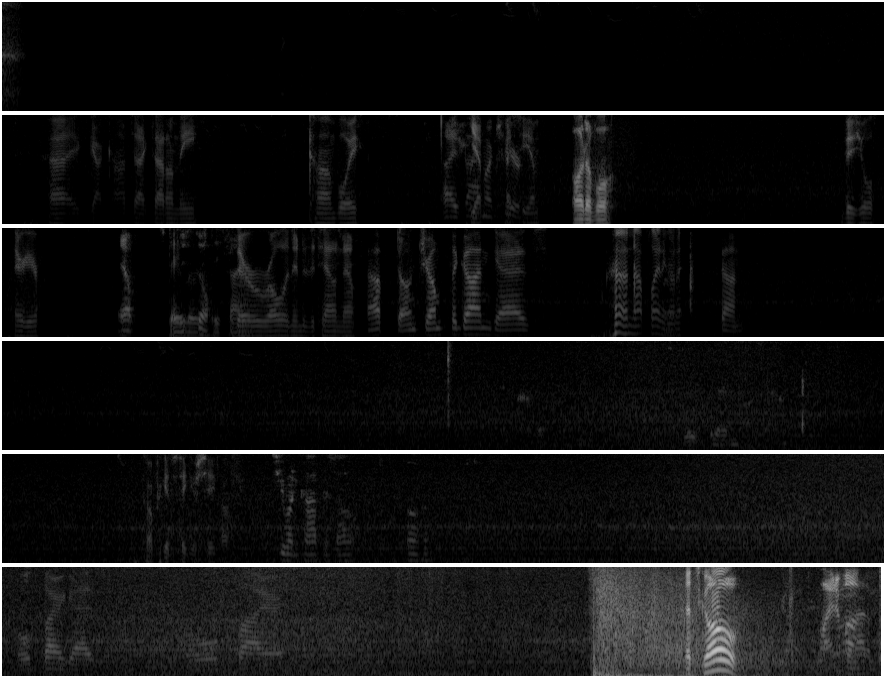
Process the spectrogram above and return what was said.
I got contact out on the convoy. Nice, Yep, much I see him. Audible. Visual. They're here. Yep. Stay Stay low, still. stay They're rolling into the town now. Up. Don't jump the gun, guys. Not planning on it. Done. Don't forget to take your seat off. She went coppers out. Uh-huh. Over. Hold fire, guys. Hold fire. Let's go! Light them up.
